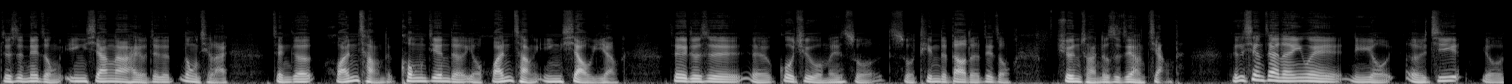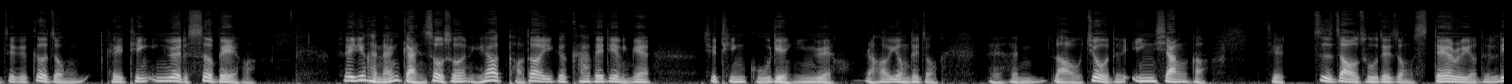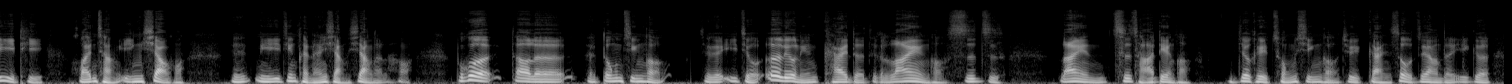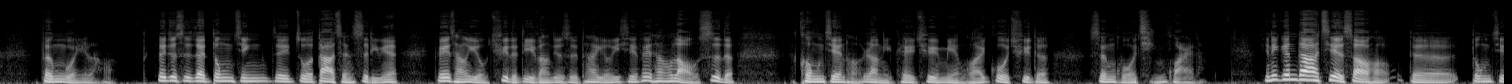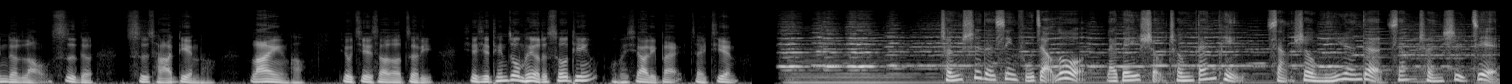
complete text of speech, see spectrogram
就是那种音箱啊，还有这个弄起来，整个环场的空间的有环场音效一样，这个就是呃过去我们所所听得到的这种宣传都是这样讲的。可是现在呢，因为你有耳机，有这个各种可以听音乐的设备哈，所以已经很难感受说你要跑到一个咖啡店里面去听古典音乐，然后用这种呃很老旧的音箱哈，这。制造出这种 stereo 的立体环场音效哈，呃，你已经很难想象了了哈。不过到了呃东京哈，这个一九二六年开的这个 Lion 哈狮子 Lion 吃茶店哈，你就可以重新哈去感受这样的一个氛围了哈。这就是在东京这座大城市里面非常有趣的地方，就是它有一些非常老式的空间哈，让你可以去缅怀过去的生活情怀了。今天跟大家介绍哈的东京的老式的吃茶店哈 Line 哈，就介绍到这里。谢谢听众朋友的收听，我们下礼拜再见。城市的幸福角落，来杯手冲单品，享受迷人的香醇世界。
